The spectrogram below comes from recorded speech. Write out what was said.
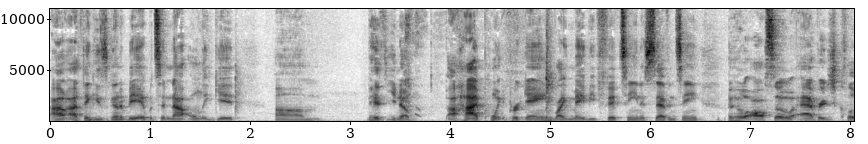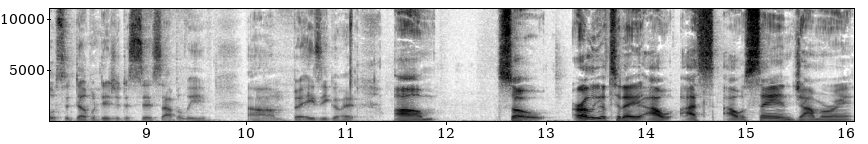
I, I think he's to be able to not only get um his you know a high point per game, like maybe 15 to 17, but he'll also average close to double digit assists, I believe. Um, but AZ, go ahead. Um, so earlier today, I, I, I was saying Ja Morant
